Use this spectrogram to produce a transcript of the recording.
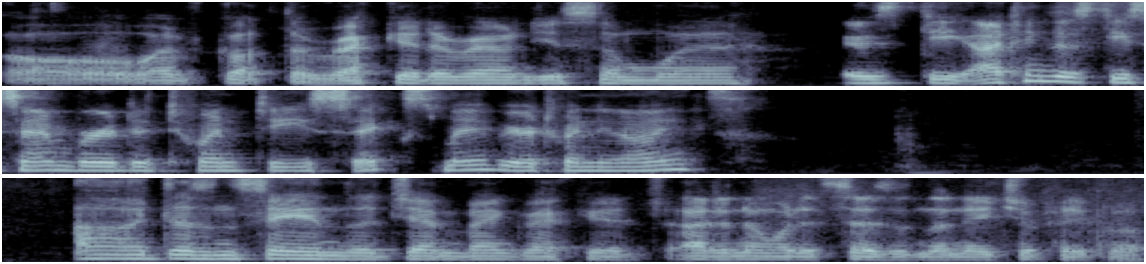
Oh, I've got the record around you somewhere. It was the I think it was December the 26th, maybe or 29th. Oh, ah, it doesn't say in the GenBank record. I don't know what it says in the Nature paper.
